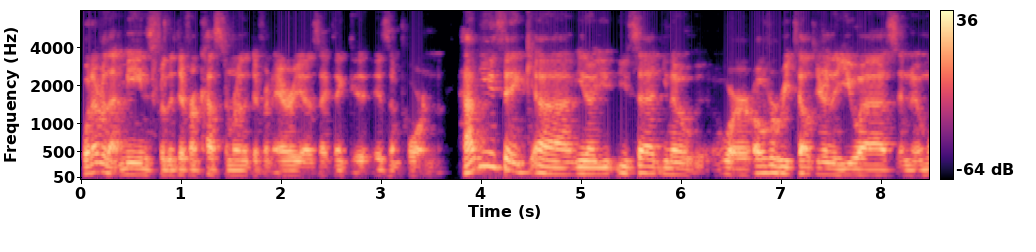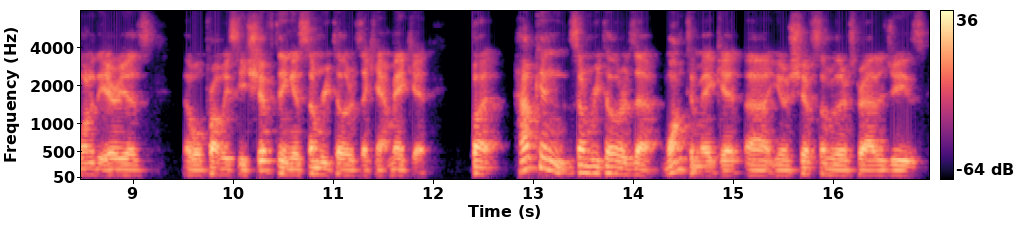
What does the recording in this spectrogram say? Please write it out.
whatever that means for the different customer in the different areas, I think is important. How do you think, uh, you know, you, you said, you know, we're over retailed here in the US, and, and one of the areas that we'll probably see shifting is some retailers that can't make it. But how can some retailers that want to make it, uh, you know, shift some of their strategies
